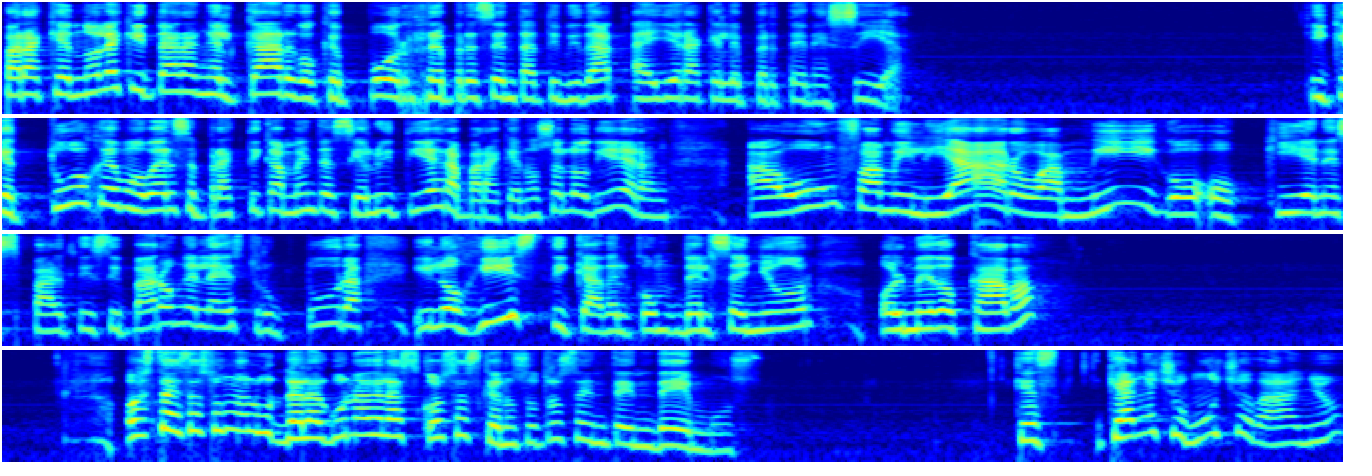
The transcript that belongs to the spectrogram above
para que no le quitaran el cargo que por representatividad a ella era que le pertenecía. Y que tuvo que moverse prácticamente cielo y tierra para que no se lo dieran a un familiar o amigo o quienes participaron en la estructura y logística del, del señor Olmedo Cava. O sea, estas son algunas de las cosas que nosotros entendemos que, que han hecho mucho daño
